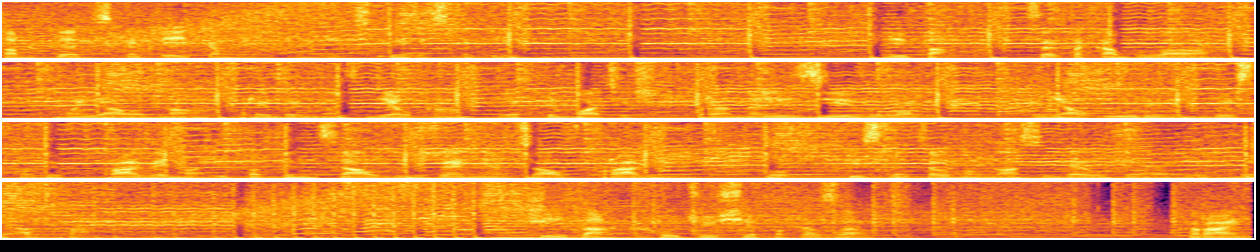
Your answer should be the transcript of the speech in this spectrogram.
Там 5 з копейками, не 4 з копейками. І так, це така була моя одна прибильна зділка. Як ти бачиш, проаналізував я уровень виставив правильно і потенціал движення взяв правильно. Бо після цього у нас іде вже якби откат. І хочу ще показати крайню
